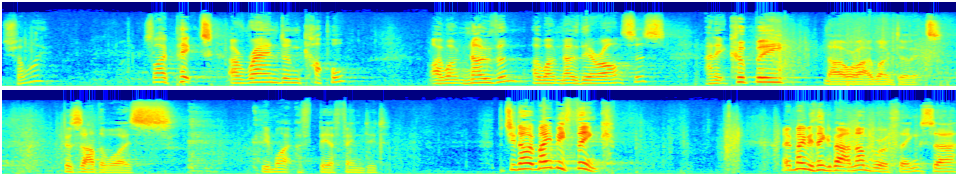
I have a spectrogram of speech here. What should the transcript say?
Shall I? So I picked a random couple. I won't know them, I won't know their answers, and it could be no, I won't do it, because otherwise you might be offended. But you know, it made me think. It made me think about a number of things. Uh,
